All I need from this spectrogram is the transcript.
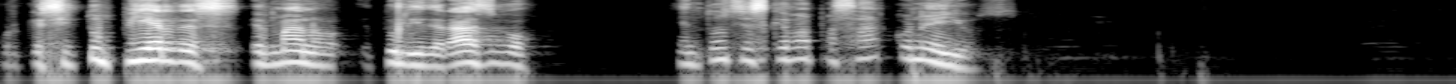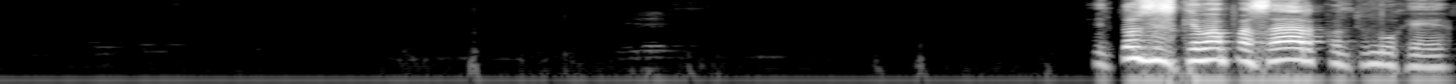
Porque si tú pierdes, hermano, tu liderazgo, entonces, ¿qué va a pasar con ellos? Entonces, ¿qué va a pasar con tu mujer?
